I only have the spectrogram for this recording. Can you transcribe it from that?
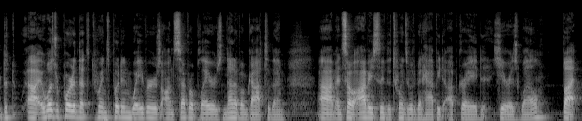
the uh, it was reported that the Twins put in waivers on several players. None of them got to them, um, and so obviously the Twins would have been happy to upgrade here as well. But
